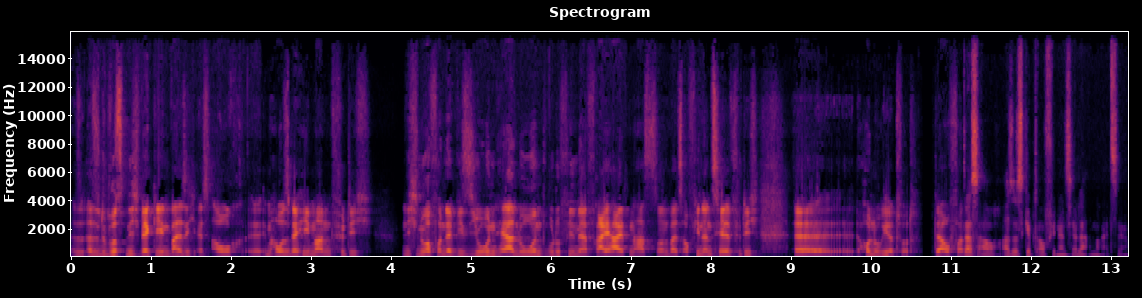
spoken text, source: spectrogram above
äh, also, also, du wirst nicht weggehen, weil sich es auch äh, im Hause der Hemann für dich nicht nur von der Vision her lohnt, wo du viel mehr Freiheiten hast, sondern weil es auch finanziell für dich äh, honoriert wird, der Aufwand. Das auch. Also es gibt auch finanzielle Anreize. Ja.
